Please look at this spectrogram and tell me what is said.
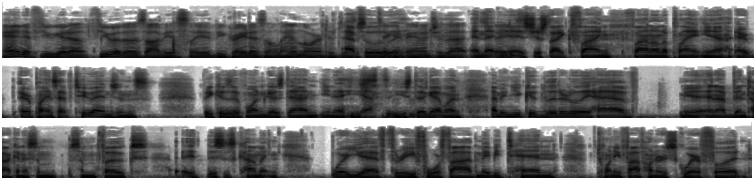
And if you get a few of those, obviously, it'd be great as a landlord to just Absolutely. take advantage of that. And that you know, it's just like flying flying on a plane. You know, air, airplanes have two engines because if one goes down, you know, you, yeah. st- you still got one. I mean, you could literally have. You know, and I've been talking to some some folks. It, this is coming where you have three, four, five, maybe 10, 2,500 square foot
